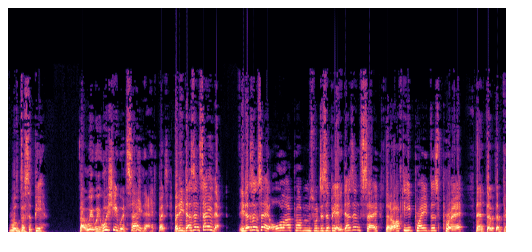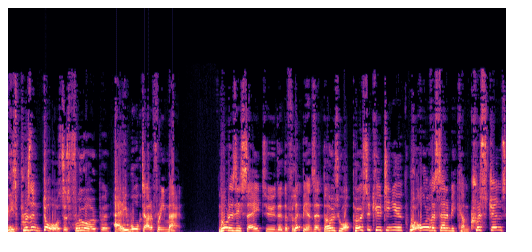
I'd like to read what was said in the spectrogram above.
will disappear. Now we, we wish he would say that, but, but he doesn't say that. He doesn't say all our problems would disappear. He doesn't say that after he prayed this prayer, that the, the, his prison doors just flew open and he walked out a free man. Nor does he say to the, the Philippians that those who are persecuting you will all of a sudden become Christians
